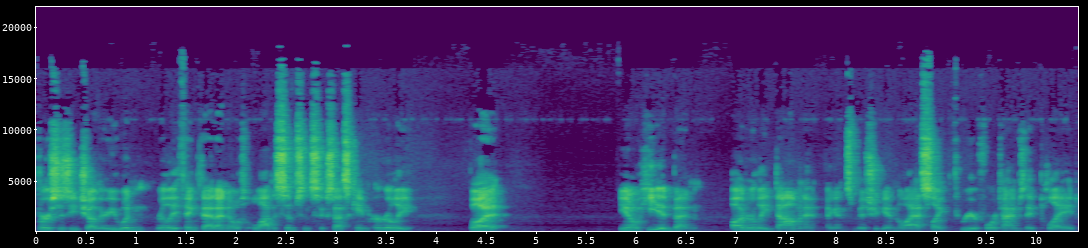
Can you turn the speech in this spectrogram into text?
versus each other. You wouldn't really think that. I know a lot of Simpson's success came early, but you know he had been utterly dominant against Michigan the last like three or four times they played.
